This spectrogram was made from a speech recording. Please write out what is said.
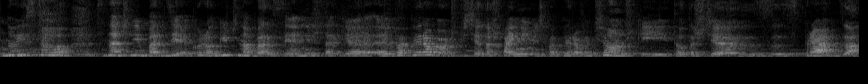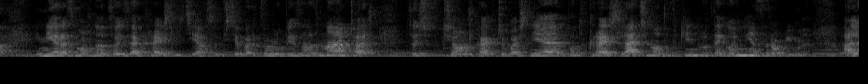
no jest to znacznie bardziej ekologiczna wersja niż takie e, papierowe. Oczywiście też fajnie mieć papierowe książki i to też się sprawdza i nieraz można coś zakreślić. Ja osobiście bardzo lubię zaznaczać coś w książkach, czy właśnie podkreślać, no to w Kindle tego nie zrobimy. Ale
